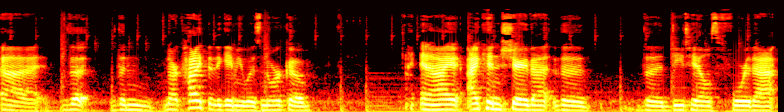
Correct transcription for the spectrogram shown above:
uh, the the narcotic that they gave me was Norco, and I I can share that the the details for that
